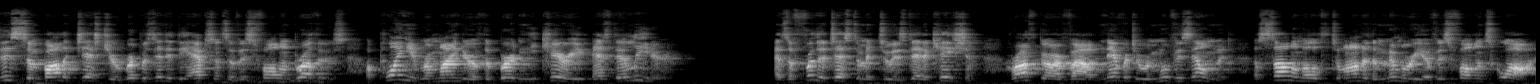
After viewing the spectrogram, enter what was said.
This symbolic gesture represented the absence of his fallen brothers, a poignant reminder of the burden he carried as their leader. As a further testament to his dedication, Hrothgar vowed never to remove his helmet, a solemn oath to honor the memory of his fallen squad.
